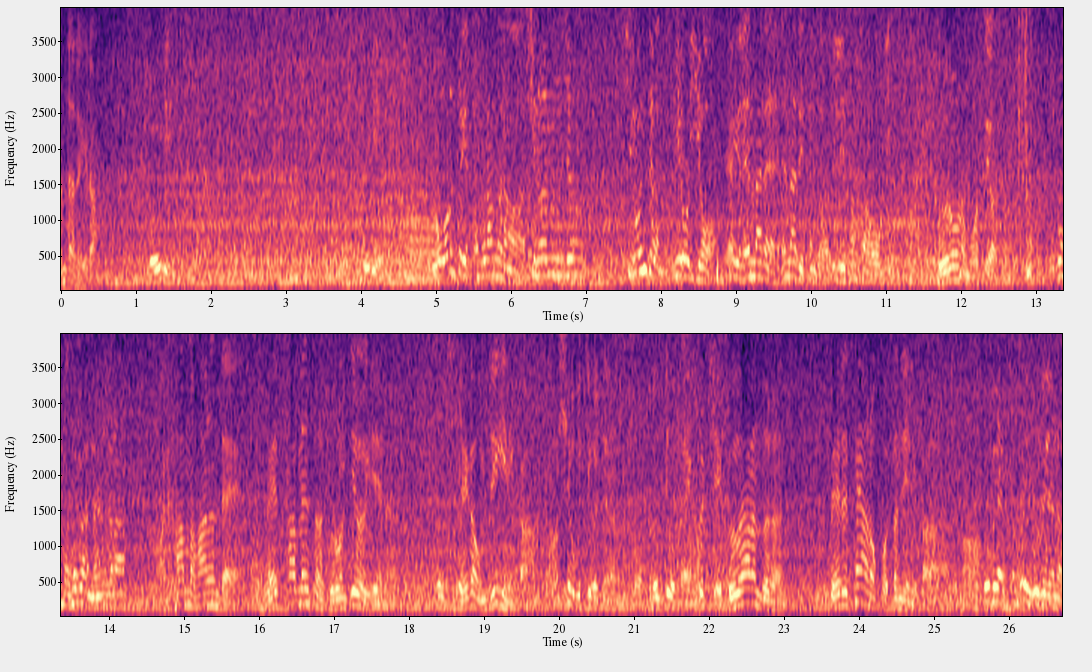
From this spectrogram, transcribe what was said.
저기 원자력이라? 저기 여기 어. 그 오른쪽에 동그란 거는 신원전 신원전 1호 2호 예. 여기 옛날에 옛날에 있던 거 1, 2, 3, 4, 5기 드론은 못 뛰어서. 이거는 해가 안 나는 거나 아니, 하면 하는데, 배 타면서 드론 띄우기에는 그렇지 배가 움직이니까. 러시오브 찍을 때는 또 드론 띄웠다 이거 그렇지. 그 사람들은 배를 세워놓고 던지니까. 어. 후배 선거이 후배는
